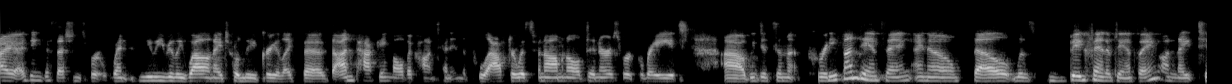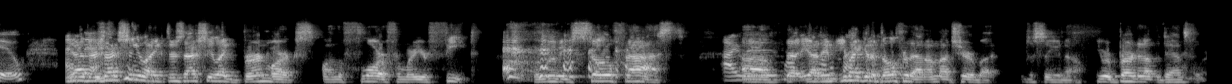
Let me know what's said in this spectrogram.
i i think the sessions were went really really well and i totally agree like the the unpacking all the content in the pool after was phenomenal dinners were great uh we did some pretty fun dancing i know belle was big fan of dancing on night two Yeah, there's actually like there's actually like burn marks on the floor from where your feet were moving so fast. i was Um, that- yeah, you might get a bill for that. I'm not sure, but just so you know, you were burning up the dance floor.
